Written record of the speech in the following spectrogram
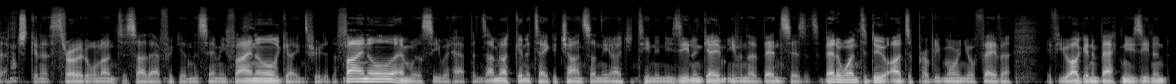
I'm just going to throw it all onto South Africa in the semi final, going through to the final, and we'll see what happens. I'm not going to take a chance on the Argentina New Zealand game, even though Ben says it's a better one to do. Odds are probably more in your favor if you are going to back New Zealand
